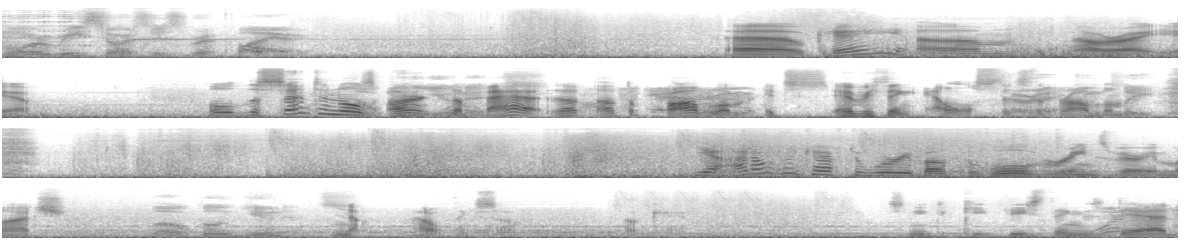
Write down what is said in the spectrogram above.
More resources required. Okay, um, alright, yeah. Well, the Sentinels Local aren't the units. bad, not, not the problem. It's everything else that's the problem. complete. Yeah, I don't think I have to worry about the Wolverines very much. Local units. No, I don't think so. Okay. Just need to keep these things dead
